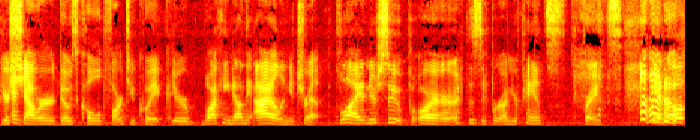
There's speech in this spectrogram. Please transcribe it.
Your shower goes cold far too quick. You're walking down the aisle and you trip. Fly in your soup or the zipper on your pants breaks. you know,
